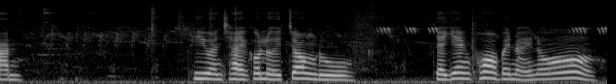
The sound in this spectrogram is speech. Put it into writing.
าน พี่วันชัยก็เลยจ้องดู จะแย่งพ่อไปไหนเนาะ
